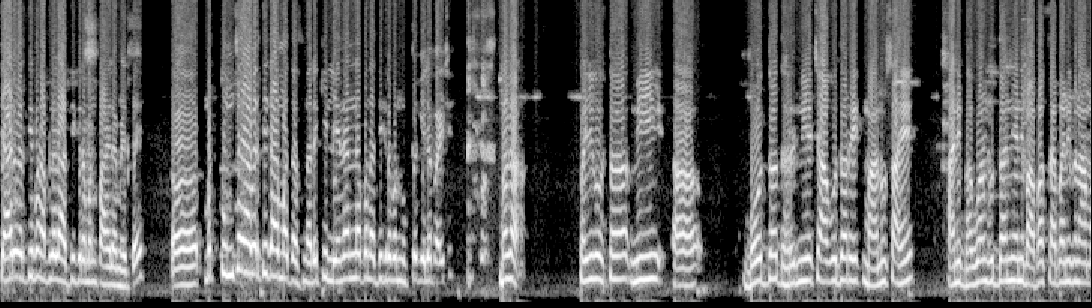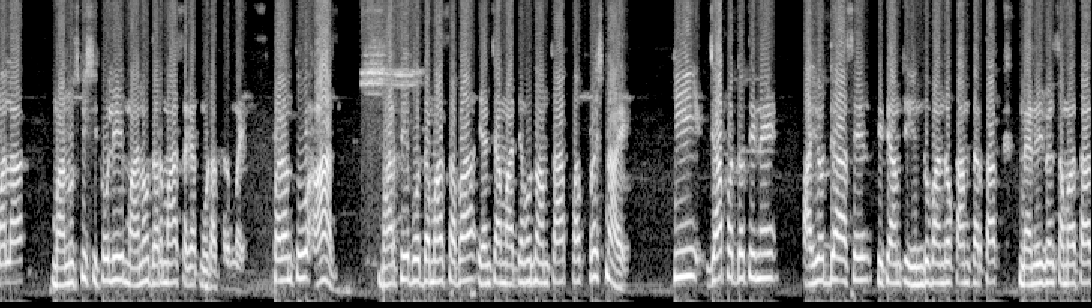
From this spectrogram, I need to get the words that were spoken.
त्यावरती पण आपल्याला अतिक्रमण पाहायला मिळतंय. मग तुमचं यावरती काय मत असणार आहे की लेण्यांना पण अतिक्रमण मुक्त केलं पाहिजे? बघा पहिली गोष्ट मी अं, बौद्ध धर्मीयच्या अगोदर एक माणूस आहे आणि भगवान बुद्धांनी आणि बाबासाहेबांनी पण आम्हाला माणुसकी शिकवली. मानव धर्म हा सगळ्यात मोठा धर्म आहे. परंतु आज भारतीय बौद्ध महासभा यांच्या माध्यमातून आमचा हा प्रश्न आहे की ज्या पद्धतीने अयोध्या असेल तिथे आमचे हिंदू बांधव काम करतात मॅनेजमेंट सांभाळतात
